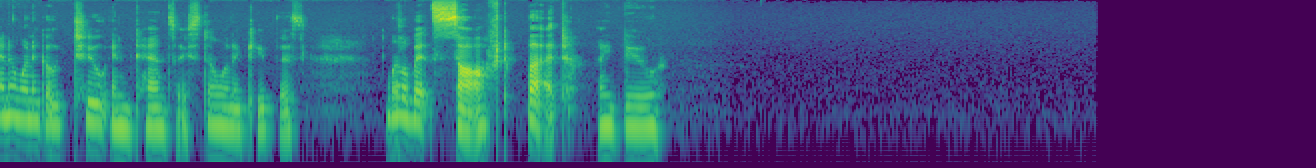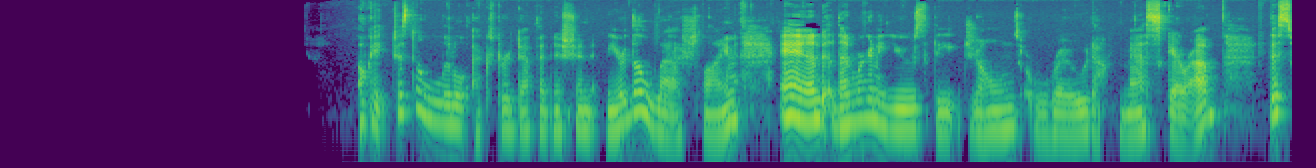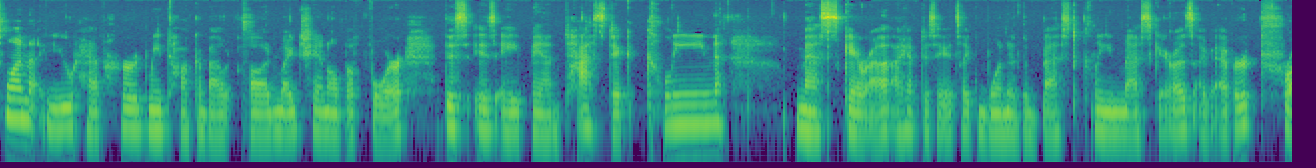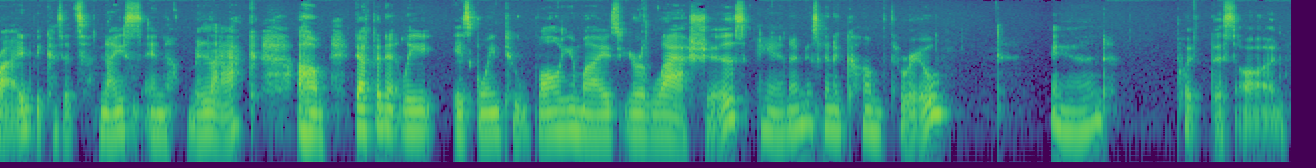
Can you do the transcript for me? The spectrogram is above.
I don't want to go too intense. I still want to keep this a little bit soft, but I do Okay, just a little extra definition near the lash line. And then we're going to use the Jones Road Mascara. This one you have heard me talk about on my channel before. This is a fantastic clean mascara. I have to say it's like one of the best clean mascaras I've ever tried because it's nice and black. Um, definitely is going to volumize your lashes and I'm just going to come through and put this on.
